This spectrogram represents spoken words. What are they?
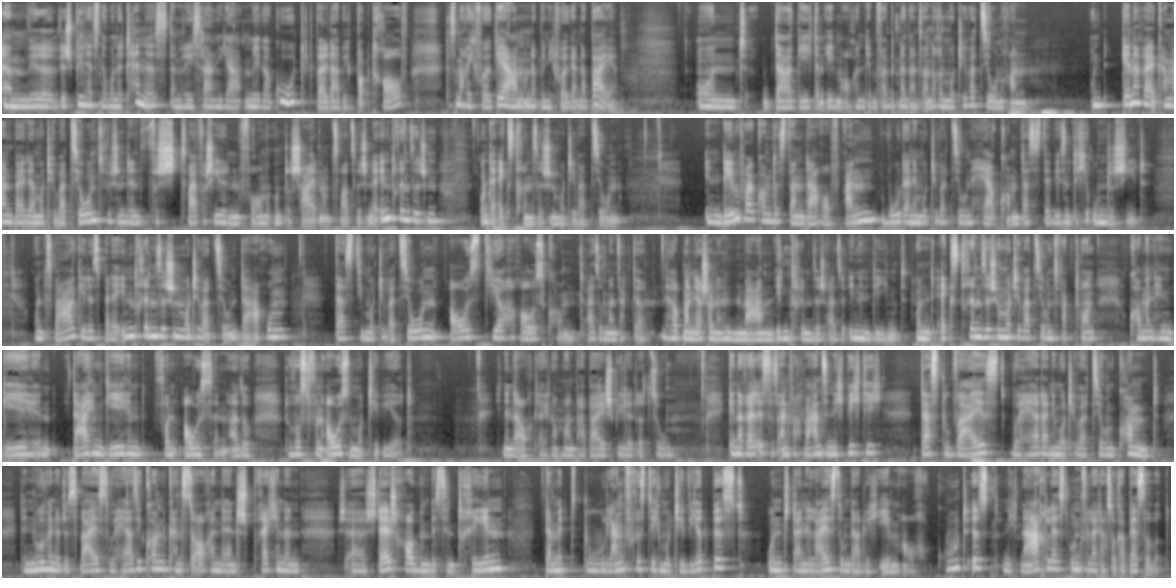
ähm, wir, wir spielen jetzt eine Runde Tennis, dann würde ich sagen, ja, mega gut, weil da habe ich Bock drauf. Das mache ich voll gern und da bin ich voll gern dabei. Und da gehe ich dann eben auch in dem Fall mit einer ganz anderen Motivation ran. Und generell kann man bei der Motivation zwischen den zwei verschiedenen Formen unterscheiden, und zwar zwischen der intrinsischen und der extrinsischen Motivation. In dem Fall kommt es dann darauf an, wo deine Motivation herkommt. Das ist der wesentliche Unterschied. Und zwar geht es bei der intrinsischen Motivation darum, dass die Motivation aus dir herauskommt. Also man sagt ja, hört man ja schon an den Namen intrinsisch, also innenliegend. Und extrinsische Motivationsfaktoren kommen hingehen, dahingehend von außen. Also du wirst von außen motiviert. Ich nenne da auch gleich nochmal ein paar Beispiele dazu. Generell ist es einfach wahnsinnig wichtig, dass du weißt, woher deine Motivation kommt. Denn nur wenn du das weißt, woher sie kommt, kannst du auch an der entsprechenden äh, Stellschraube ein bisschen drehen, damit du langfristig motiviert bist und deine Leistung dadurch eben auch gut ist, nicht nachlässt und vielleicht auch sogar besser wird.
